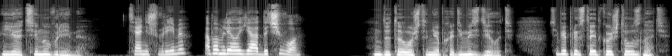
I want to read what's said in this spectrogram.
«Я тяну время». «Тянешь время?» — обомлела я. «До чего?» «До того, что необходимо сделать. Тебе предстоит кое-что узнать».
